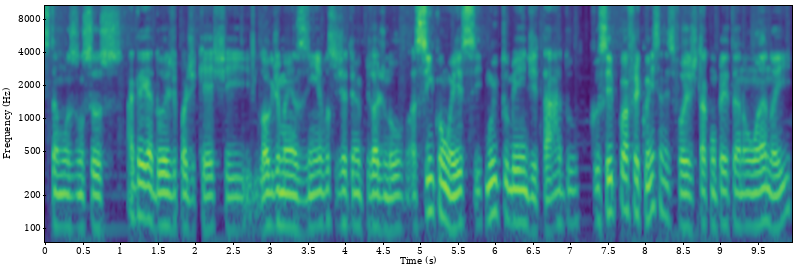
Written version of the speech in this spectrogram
estamos nos seus agregadores de podcast e logo de manhãzinha você já tem um episódio novo, assim como esse, muito bem editado. Sempre com a frequência, né? Se for a gente tá completando um ano aí,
